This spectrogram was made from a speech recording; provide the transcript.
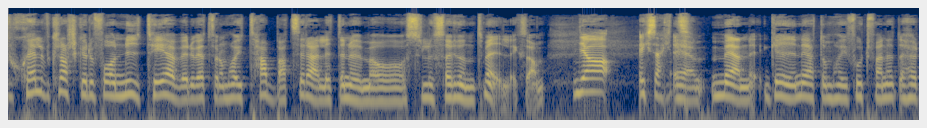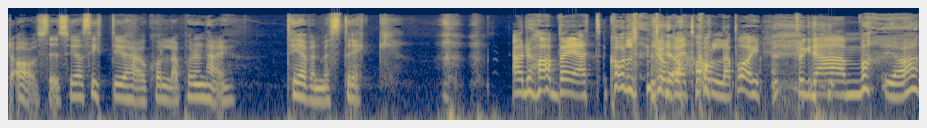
självklart ska du få en ny tv, du vet för de har ju tabbat sig där lite nu med att slussa runt mig liksom. Ja, exakt. Eh, men grejen är att de har ju fortfarande inte hört av sig så jag sitter ju här och kollar på den här tvn med streck. Ja, du har börjat kolla, du har börjat kolla på program. Ja,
